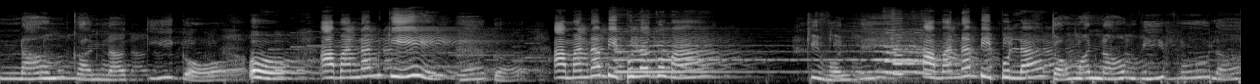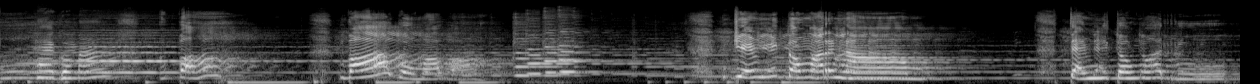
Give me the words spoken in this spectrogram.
নাম কান্না কি গো? ও আমার নাম কি? হ্যাঁ গো। আমার নাম বিপুলা গো মা। কি বললে? আমার নাম বিপুলা। তোমার নাম বিপুলা। হ্যাঁ গো মা। বা বাহ গো মা বাহ। যেমনি তোমার নাম তেমনি তোমার রূপ।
